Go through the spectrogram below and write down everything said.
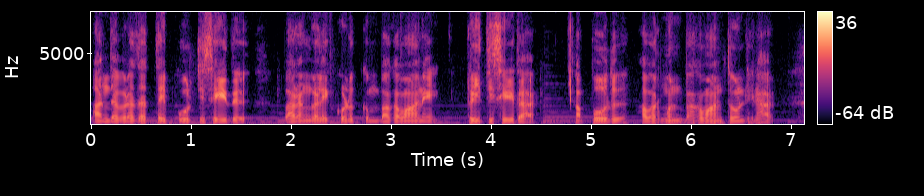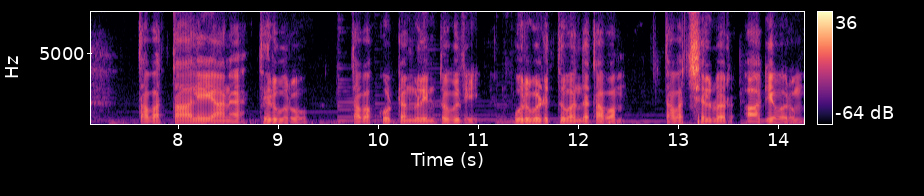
அந்த விரதத்தை பூர்த்தி செய்து வரங்களை கொடுக்கும் பகவானை பிரீத்தி செய்தார். அப்போது அவர் முன் பகவான் தோன்றினார். தவத்தாலேயான திருவுரு தவக்கூட்டங்களின் தொகுதி உருவெடுத்து வந்த தவம் தவச்செல்வர் ஆகியவரும்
